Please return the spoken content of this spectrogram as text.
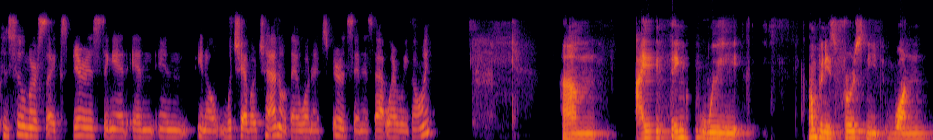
consumers are experiencing it in in you know whichever channel they want to experience in. Is that where we're going? Um, I think we companies first need one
